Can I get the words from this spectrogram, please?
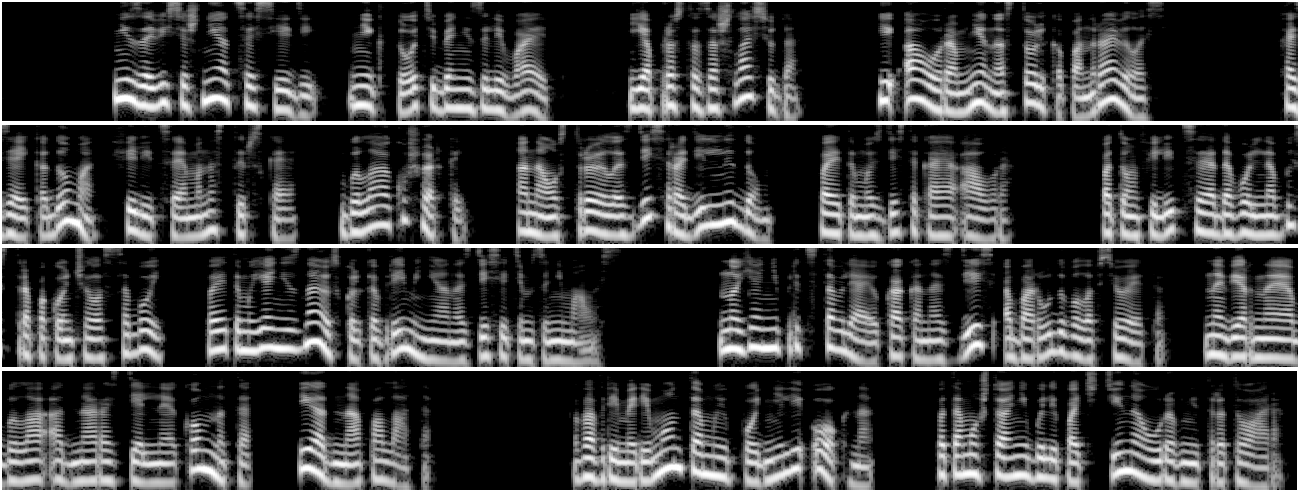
Не зависишь ни от соседей, никто тебя не заливает. Я просто зашла сюда, и аура мне настолько понравилась. Хозяйка дома, Фелиция Монастырская, была акушеркой. Она устроила здесь родильный дом, поэтому здесь такая аура. Потом Фелиция довольно быстро покончила с собой, поэтому я не знаю, сколько времени она здесь этим занималась. Но я не представляю, как она здесь оборудовала все это. Наверное, была одна раздельная комната и одна палата. Во время ремонта мы подняли окна, потому что они были почти на уровне тротуара.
